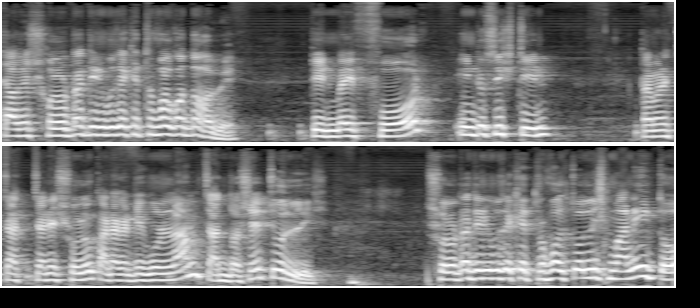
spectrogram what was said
তাহলে ষোলোটা ত্রিভুজের ক্ষেত্রফল কত হবে? Ten by four into sixteen তার মানে চার চারে ষোলো, কাটাকাটি করলাম চার দশে চল্লিশ। ষোলোটা ত্রিভুজের ক্ষেত্রফল চল্লিশ মানেই তো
